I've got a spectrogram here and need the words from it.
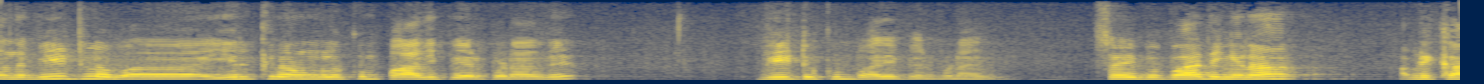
அந்த வீட்டில் இருக்கிறவங்களுக்கும் பாதிப்பு ஏற்படாது. வீட்டுக்கும் பாதிப்பு ஏற்படாது. ஸோ இப்போ பார்த்தீங்கன்னா அப்படி க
